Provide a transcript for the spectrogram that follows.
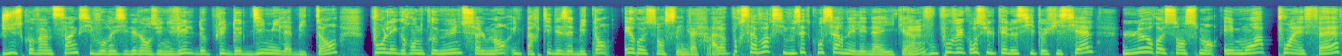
jusqu'au 25 si vous résidez dans une ville de plus de 10 000 habitants. Pour les grandes communes, seulement une partie des habitants est recensée. Alors pour savoir si vous êtes concerné, les naïcs, mmh. vous pouvez consulter le site officiel le recensement et moi.fr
